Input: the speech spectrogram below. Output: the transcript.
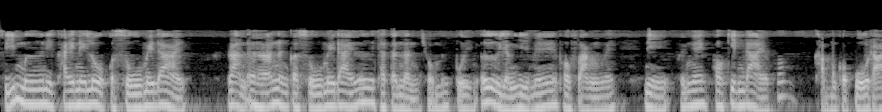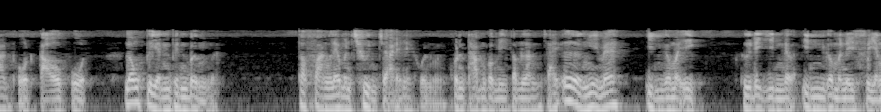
ฝีมือนี่ใครในโลกก็สู้ไม่ได้ ร้านอาหารนั่นก็สู้ไม่ได้เออทัตนันชมไม่ปุยเออ อย่างนี้แม่พอฟังไหมนี่เป็นไงพอกินได้ก็คำก็โบราณโผดเก่าโผดลองเปลี่ยนเป็นบิ่งถ้าฟังแล้วมันชื่นใจเลยคนคนทำก็มีกำลังใจ เอองี้ไหม อินก็มาอีก คือได้ยินแล้วอินก็มาในเสียง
